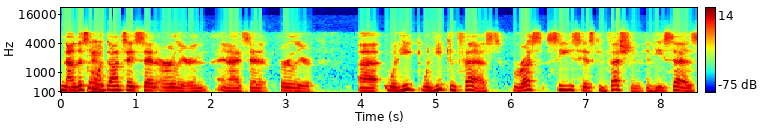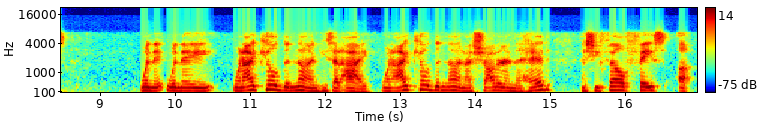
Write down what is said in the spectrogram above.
Now this is Yeah. what Dante said earlier, and and I said it earlier. Uh, when he when he confessed, Russ sees his confession, and he says, when they when they when I killed the nun, he said I when I killed the nun, I shot her in the head, and she fell face up,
